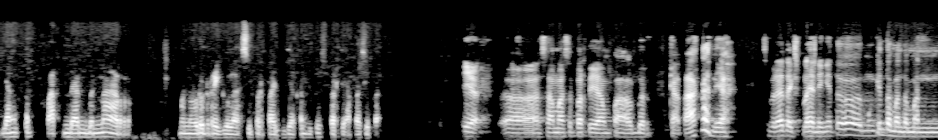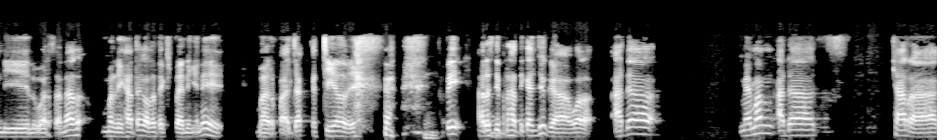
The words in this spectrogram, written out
yang tepat dan benar menurut regulasi perpajakan itu seperti apa sih Pak? Iya, uh, sama seperti yang Pak Albert katakan ya. Sebenarnya tax planning itu mungkin teman-teman di luar sana melihatnya kalau tax planning ini bayar pajak kecil ya. Hmm. Tapi harus diperhatikan juga, ada memang ada cara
